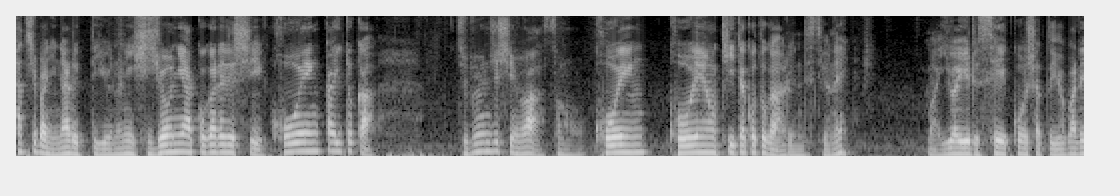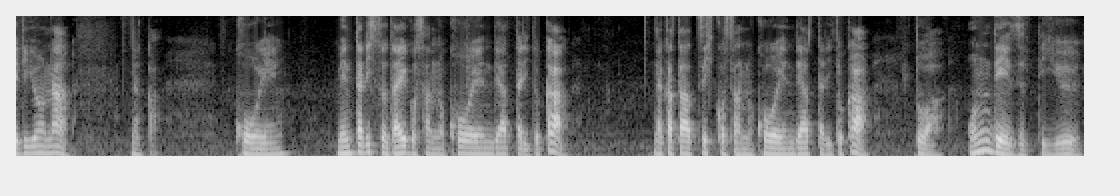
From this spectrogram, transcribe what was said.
立場になるっていうのに非常に憧れるし講演会とか自分自身はその講演講演を聞いたことがあるんですよね。まあ、いわゆる成功者と呼ばれるようななんか講演メンタリスト DAIGO さんの講演であったりとか中田敦彦さんの講演であったりとかあとはオンデーズっていう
